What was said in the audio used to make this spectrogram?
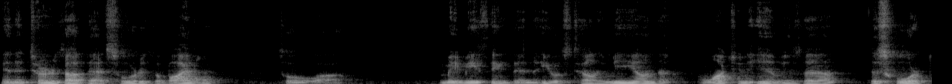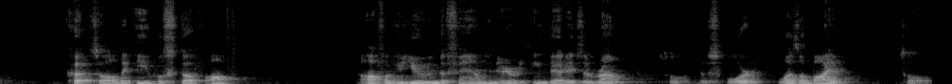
and it turns out that sword is the Bible. So. Uh, made me think that he was telling me on the, watching him is uh, the sword cuts all the evil stuff off off of you and the family and everything that is around you. So the sword was a Bible. So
